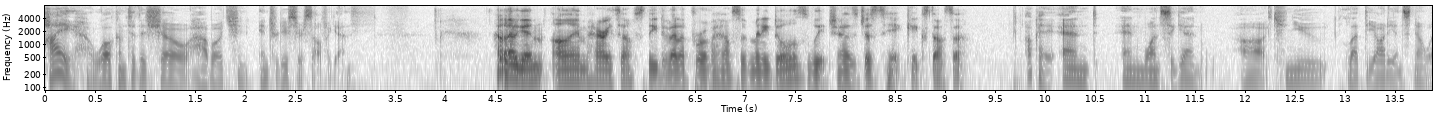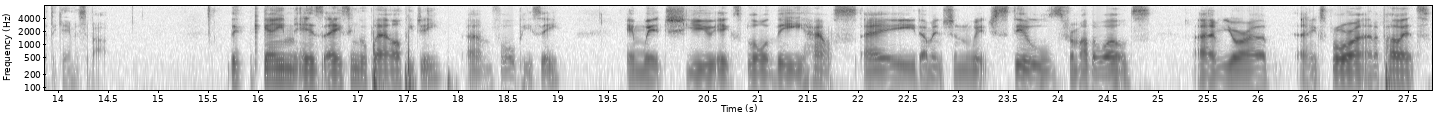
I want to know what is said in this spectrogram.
Hi, welcome to the show. How about you introduce yourself again? Hello again, I'm Harry Tuffs, the developer of A House of Many Doors, which has just hit Kickstarter. Okay, and and once again, uh, can you let the audience know what the game is about? The game is a single player RPG um, for PC in which you explore the house, a dimension which steals from other worlds. Um, you're a, an explorer and a poet,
